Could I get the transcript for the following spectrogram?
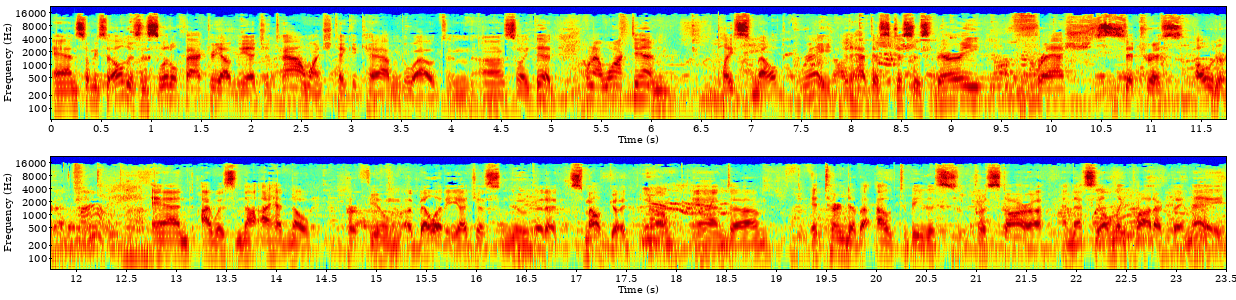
And somebody said, "Oh, there's this little factory out in the edge of town. Why don't you take a cab and go out?" And uh, so I did. When I walked in, the place smelled great. It had this just this very fresh citrus odor. And I was not. I had no perfume ability. I just knew that it smelled good, you Yeah. know. And um, it turned out to be this Prostara, and that's the only product they made.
